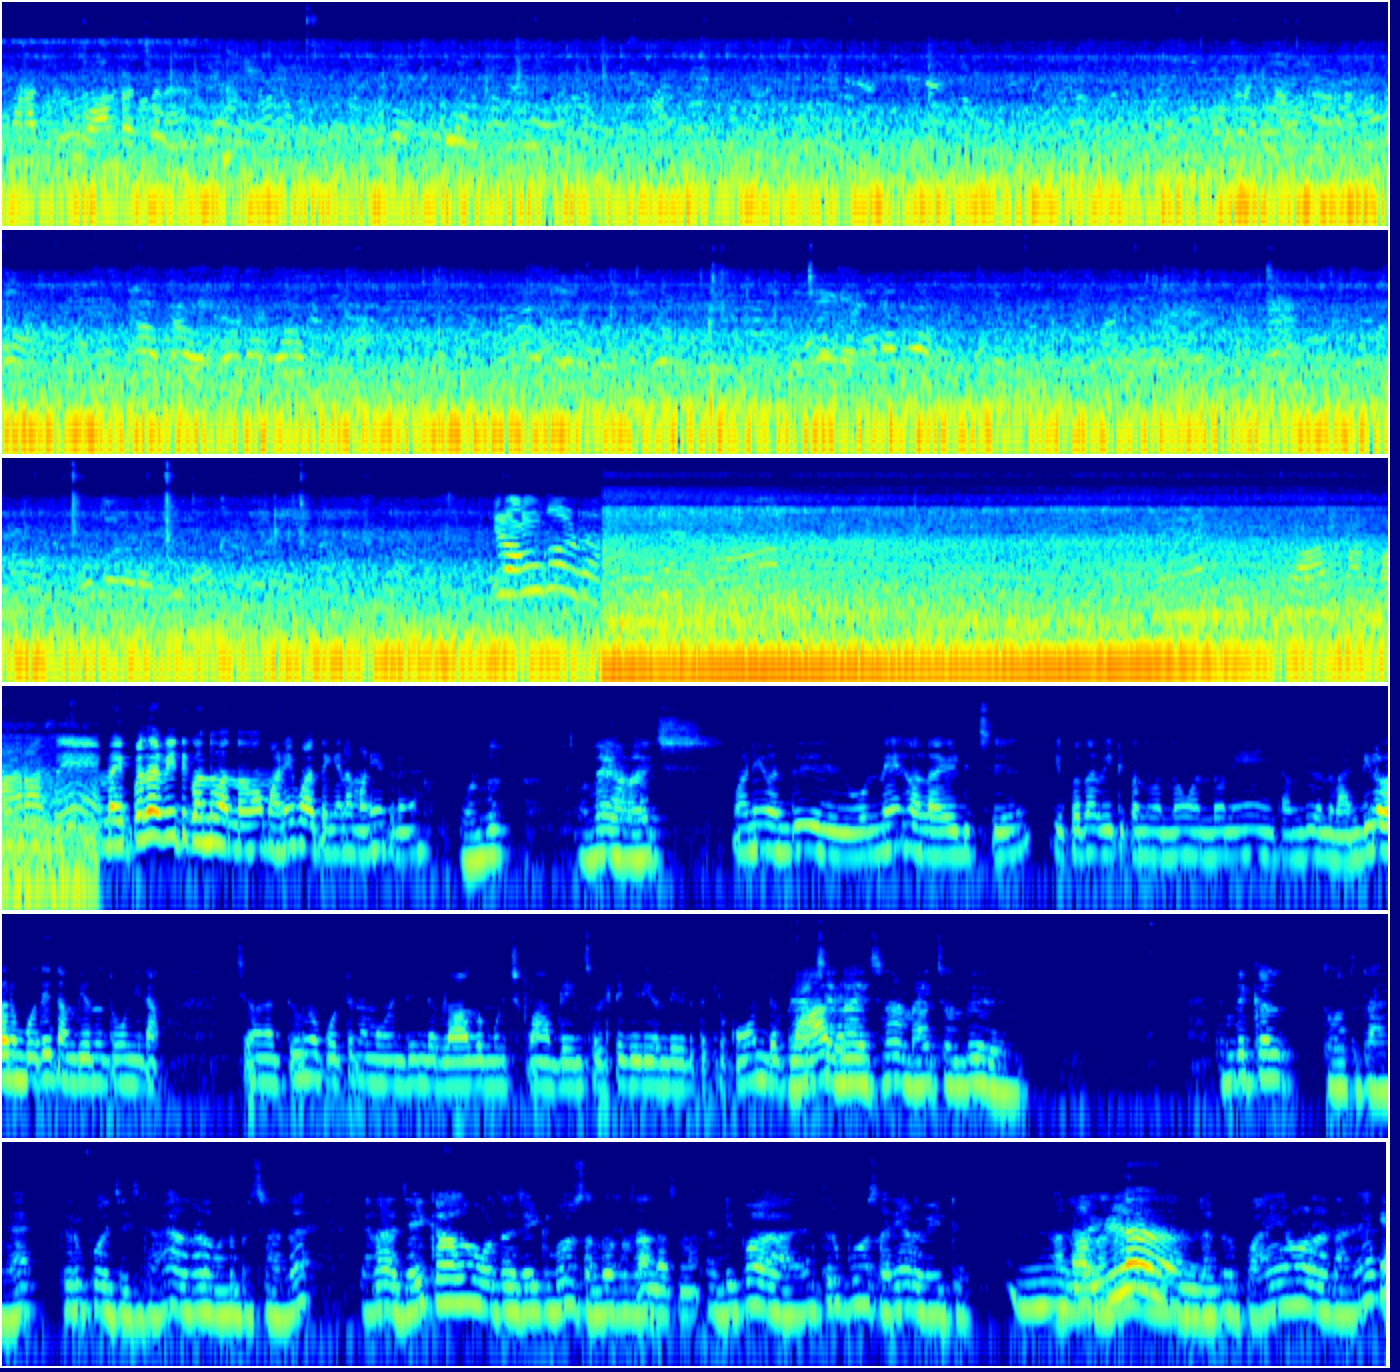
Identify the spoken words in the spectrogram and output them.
உனக்கு ஓம் பிரச்சனை நம்ம இப்போதான் வீட்டுக்கு வந்து வந்தோம். மணி பார்த்தீங்கன்னா மணி எத்தனைங்க? ஒன்று ஒன்றே கால் ஆயிடுச்சு. மணி வந்து ஒன்னே கால் ஆயிடுச்சு. இப்போ தான் வீட்டுக்கு வந்து வந்தோம். வந்தோடனே தம்பி வந்து வண்டியில் வரும்போதே தம்பி வந்து தூங்கிட்டான். சரி அவனை தூங்க போட்டு நம்ம வந்து இந்த vlog-அ முடிச்சுக்கலாம் அப்படின்னு சொல்லிட்டு வீடியோ வந்து எடுத்துட்டு இருக்கோம். இந்த மேட்ச் vlog என்ன ஆயிடுச்சுன்னா மேட்ச் வந்து திண்டுக்கல் தோத்துட்டாங்க. திருப்பூர் ஜெயிச்சிட்டாங்க அதனால ஒன்றும் பிரச்சனை இல்லை. ஏன்னா ஜெயிக்காதவங்க ஒருத்தங்க ஜெயிக்கும் போது சந்தோஷம் தான் சந்தோஷம் தான் கண்டிப்பாக திருப்பூர் சரியான வெயிட்டு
